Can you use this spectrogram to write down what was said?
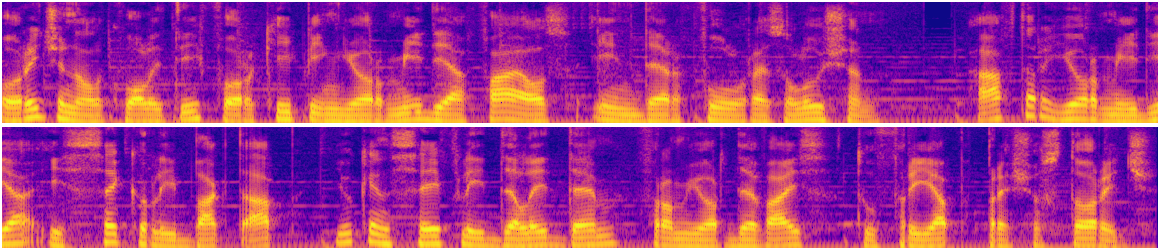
original quality for keeping your media files in their full resolution. After your media is securely backed up, you can safely delete them from your device to free up precious storage.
